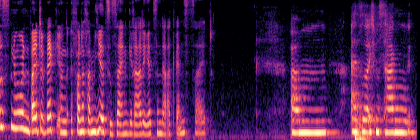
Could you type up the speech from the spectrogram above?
Es nun, weiter weg in, von der Familie zu sein, gerade jetzt in der Adventszeit? Ähm, also ich muss sagen,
